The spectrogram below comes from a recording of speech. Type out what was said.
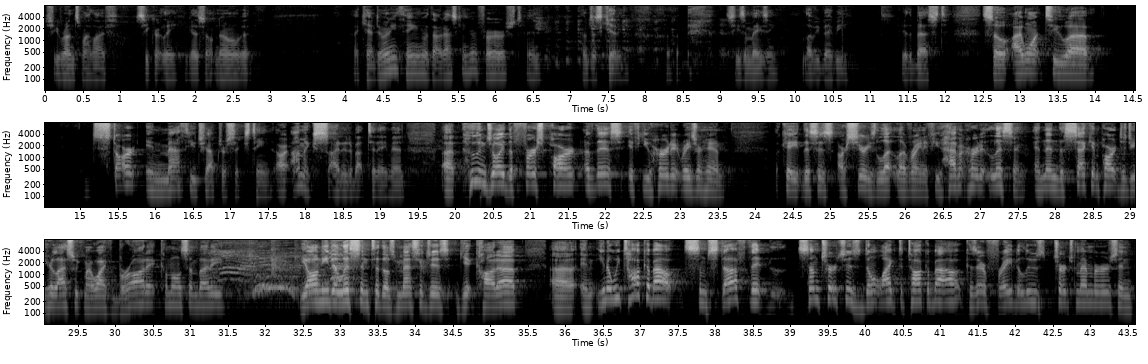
She runs my life secretly. You guys don't know, but I can't do anything without asking her first. And I'm just kidding. She's amazing. Love you, baby. You're the best. So I want to uh, start in Matthew chapter 16. All right, I'm excited about today, man. Uh, who enjoyed the first part of this? If you heard it, raise your hand. Okay, this is our series, Let Love Reign. If you haven't heard it, listen. And then the second part, did you hear last week? My wife brought it. Come on, somebody. Y'all need to listen to those messages, get caught up. Uh, and, you know, we talk about some stuff that some churches don't like to talk about because they're afraid to lose church members. And,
